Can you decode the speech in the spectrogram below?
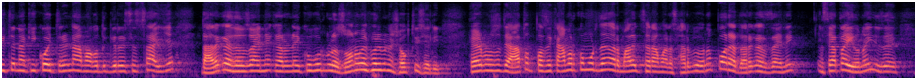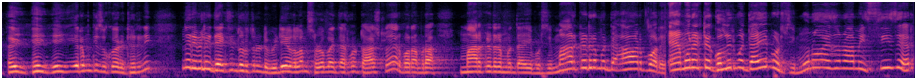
দিতে নাকি কইতে পারি না, আমাকে রয়েছে চাইয়ে, ধারে কাছেও যায় না, কারণ এই কুকুরগুলো জনমের পরিমাণে শক্তিশালী। এর মধ্যে যদি আতপ পাশে কামড় কামড় দেয়, আর মালিক স্যার আমার ছাড়বেও না। পরে ধারে কাছে যায়নি সেটাইও নাই যে এই এই এই এরকম কিছু করে ঠেরিনি নিরিবিলি দেখছি দূর দূর ভিডিও গেলাম ছোট ভাই দেখল আসলো এরপর আমরা মার্কেটের মধ্যে আইয়ে পড়ছি। মার্কেটের মধ্যে আওয়ার পরে এমন একটা গলির মধ্যে আইয়ে পড়ছি, মনে হয় যেন আমি সিজের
